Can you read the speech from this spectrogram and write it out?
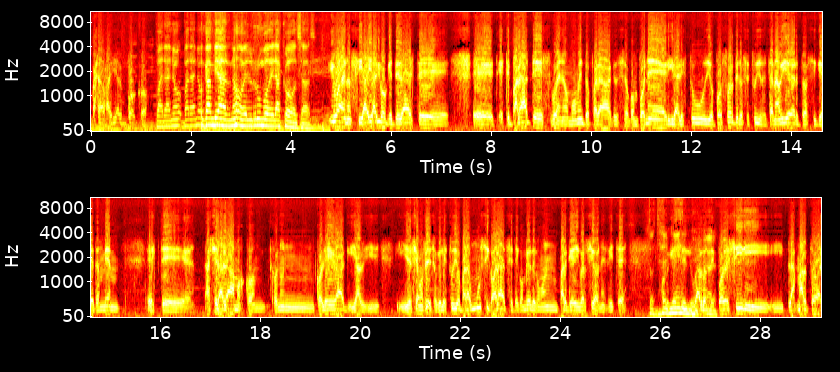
para variar un poco. Para no, para no cambiar ¿no? el rumbo de las cosas. Y bueno, si hay algo que te da este eh, este parate, es bueno, momentos para qué sé yo, componer, ir al estudio. Por suerte los estudios están abiertos, así que también este ayer hablábamos con, con un colega y, y, decíamos eso, que el estudio para un músico ahora se te convierte como en un parque de diversiones, ¿viste? Totalmente. Porque es el lugar donde podés ir y, plasmar todas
